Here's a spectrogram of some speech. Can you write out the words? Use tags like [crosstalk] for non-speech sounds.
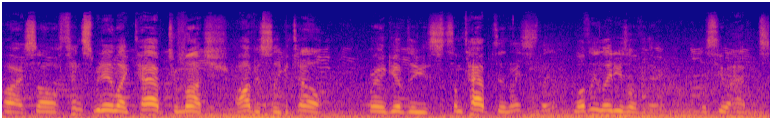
All right, so since we didn't like tab too much, obviously you can tell we're gonna give these some tab to the nice, lovely ladies over there. Let's see what happens.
